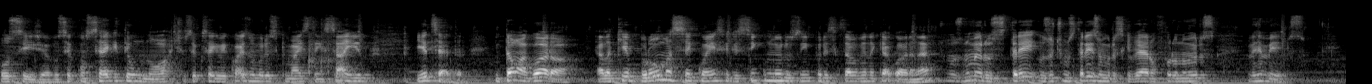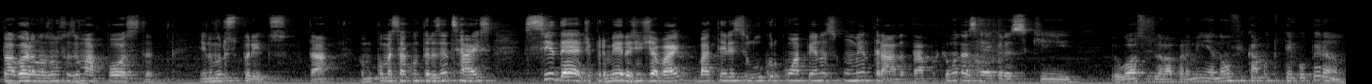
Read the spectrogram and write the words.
Ou seja, você consegue ter um norte, você consegue ver quais números que mais têm saído e etc. Então agora, ó, ela quebrou uma sequência de cinco números ímpares que estava vendo aqui agora, né? Os números três, os últimos três números que vieram foram números vermelhos. Então agora nós vamos fazer uma aposta em números pretos, tá? Vamos começar com 300 reais. Se der de primeira, a gente já vai bater esse lucro com apenas uma entrada, tá? Porque uma das regras que eu gosto de levar para mim é não ficar muito tempo operando.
